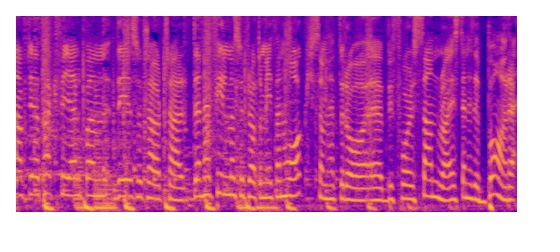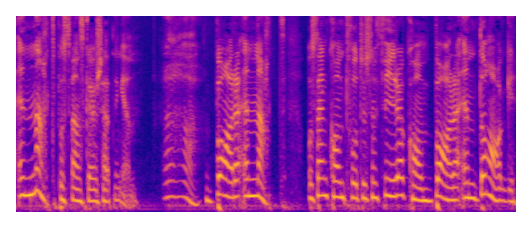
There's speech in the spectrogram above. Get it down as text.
Snabbt. Jag tack för hjälpen. Det är såklart så här. Den här filmen som vi pratar om, Ethan Hawke, som heter då eh, Before Sunrise, den heter Bara en natt på svenska översättningen. Bara en natt. Och sen kom 2004 kom Bara en dag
